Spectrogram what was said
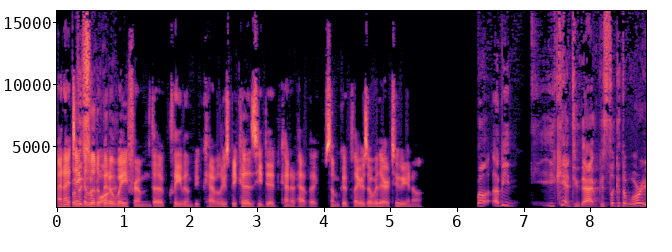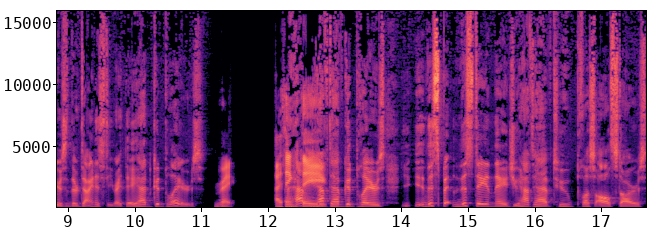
And I But take a little bit it. away from the Cleveland Cavaliers because he did kind of have like, some good players over there too, you know? Well, I mean, you can't do that because look at the Warriors and their dynasty, right? They had good players. Right. I think have- they you have to have good players. This this day and age, you have to have two plus all stars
